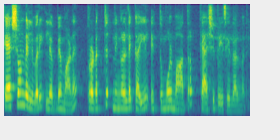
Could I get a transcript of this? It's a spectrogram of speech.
ക്യാഷ് ഓൺ ഡെലിവറി ലഭ്യമാണ്. പ്രൊഡക്റ്റ് നിങ്ങളുടെ കയ്യിൽ എത്തുമ്പോൾ മാത്രം ക്യാഷ് പേ ചെയ്താൽ മതി.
